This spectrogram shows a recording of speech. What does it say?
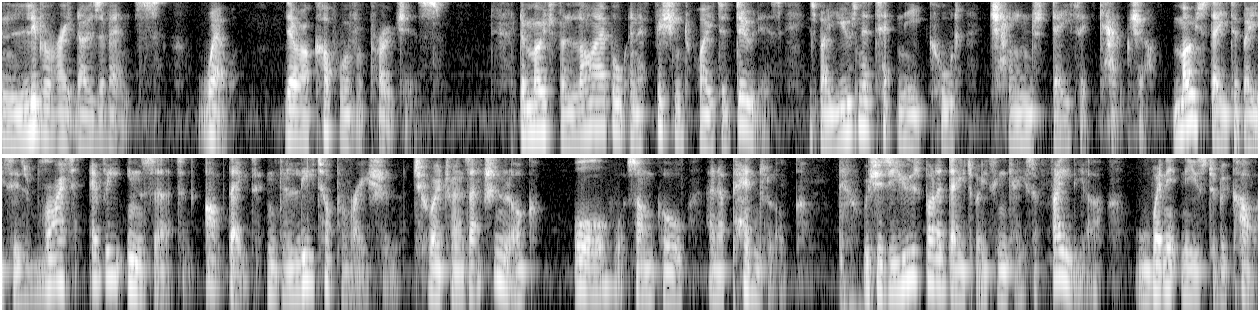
and liberate those events? Well, there are a couple of approaches. The most reliable and efficient way to do this is by using a technique called change data capture. Most databases write every insert and update and delete operation to a transaction log or what some call an append log, which is used by the database in case of failure when it needs to recover.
